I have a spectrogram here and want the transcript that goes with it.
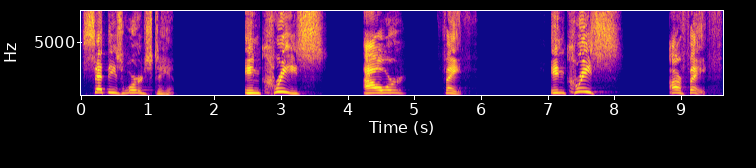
said these words to him Increase our faith. Increase our faith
